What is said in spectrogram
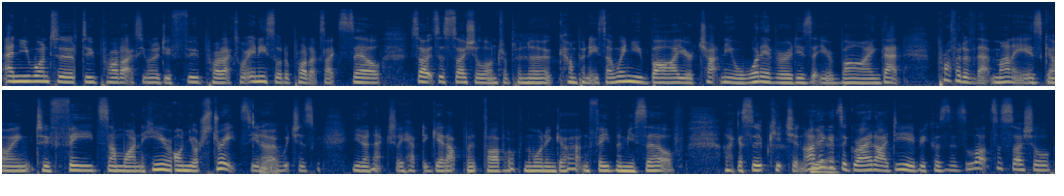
And you want to do products, you want to do food products or any sort of products like sell. So it's a social entrepreneur company. So when you buy your chutney or whatever it is that you're buying, that profit of that money is going to feed someone here on your streets, you know, Yeah. which is you don't actually have to get up at five o'clock in the morning and go out and feed them yourself, like a soup kitchen. I think it's a great idea because there's lots of social.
